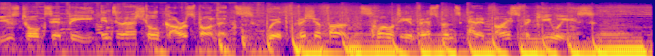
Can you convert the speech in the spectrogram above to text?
News Talk ZB international correspondence with Fisher Funds, quality investments and advice for Kiwis.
